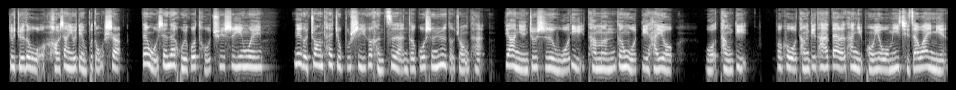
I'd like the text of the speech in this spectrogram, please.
就觉得我好像有点不懂事儿。但我现在回过头去，是因为那个状态就不是一个很自然的过生日的状态。第二年就是我弟他们跟我弟还有我堂弟，包括我堂弟他带了他女朋友，我们一起在外面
